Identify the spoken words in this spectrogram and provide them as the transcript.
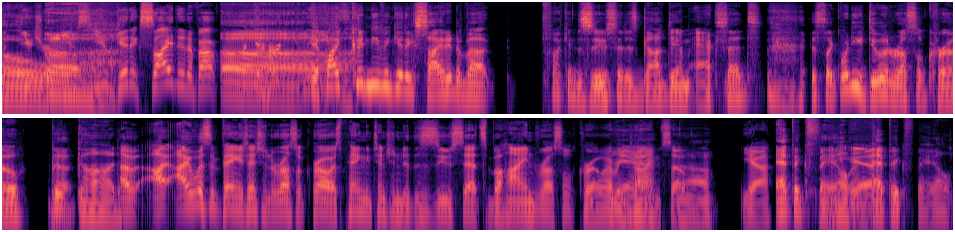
the future of the MCU. Get excited about freaking Uh, Hercules. if I couldn't even get excited about fucking Zeus and his goddamn accent, it's like, what are you doing, Russell Crowe? Good No. God. I, I I wasn't paying attention to Russell Crowe. I was paying attention to the zoo sets behind Russell Crowe every Yeah, time. So uh, yeah, epic fail. Yeah. Epic fail.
